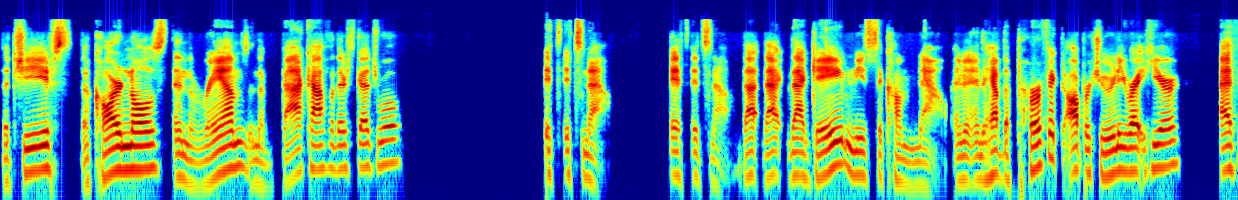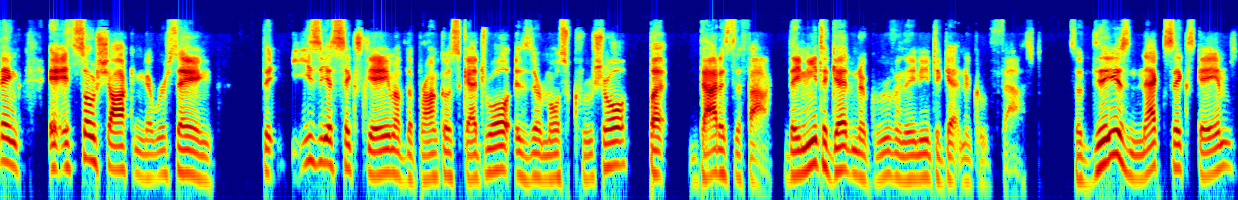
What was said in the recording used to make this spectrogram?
the Chiefs, the Cardinals, and the Rams in the back half of their schedule, it's it's now. It's it's now. That that that game needs to come now. And, and they have the perfect opportunity right here. I think it's so shocking that we're saying the easiest sixth game of the Broncos schedule is their most crucial, but that is the fact. They need to get in a groove and they need to get in a groove fast. So these next six games,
